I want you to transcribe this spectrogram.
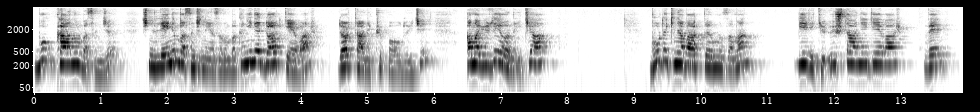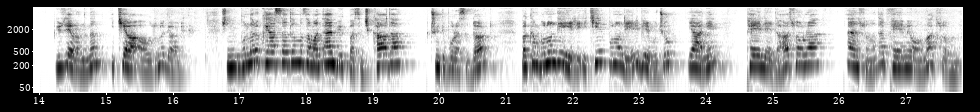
Bu K'nın basıncı. Şimdi L'nin basıncını yazalım. Bakın yine 4G var. 4 tane küp olduğu için. Ama yüzey alanı 2A. Buradakine baktığımız zaman 1, 2, 3 tane G var ve yüzey alanının 2A olduğunu gördük. Şimdi bunları kıyasladığımız zaman en büyük basınç K'da. Çünkü burası 4. Bakın bunun değeri 2, bunun değeri 1,5. Yani PL daha sonra en sona da PM olmak zorunda.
